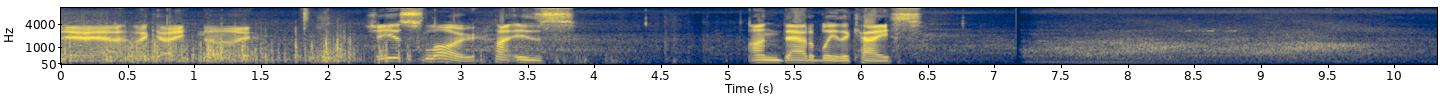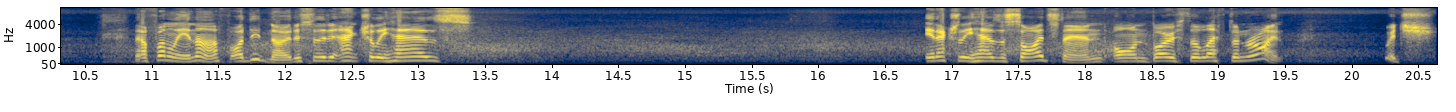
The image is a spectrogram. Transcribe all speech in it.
Yeah, okay, no. She is slow. That is undoubtedly the case. Now, funnily enough, I did notice that it actually has... It actually has a side stand on both the left and right, which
